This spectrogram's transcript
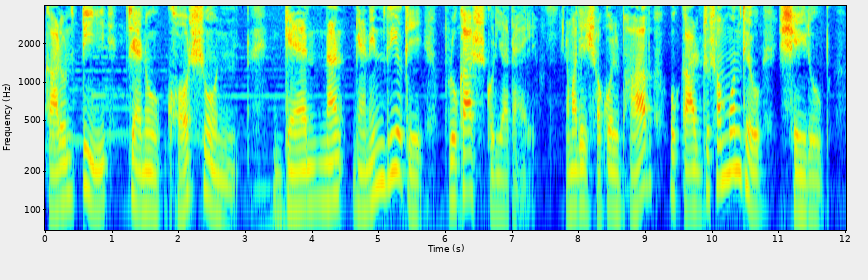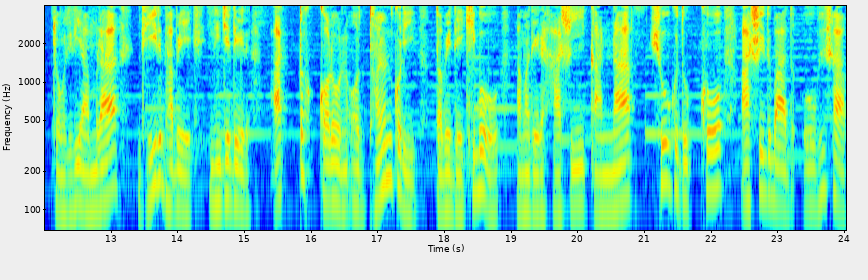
কারণটি যেন ঘর্ষণ। জ্ঞান না, জ্ঞানেন্দ্রিয়কে প্রকাশ করিয়া দেয়। আমাদের সকল ভাব ও কার্য সম্বন্ধেও সেই রূপ যদি আমরা ধীরভাবে নিজেদের আত্মকরণ অধ্যয়ন করি, তবে দেখিব আমাদের হাসি, কান্না, সুখ, দুঃখ, আশীর্বাদ, অভিশাপ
